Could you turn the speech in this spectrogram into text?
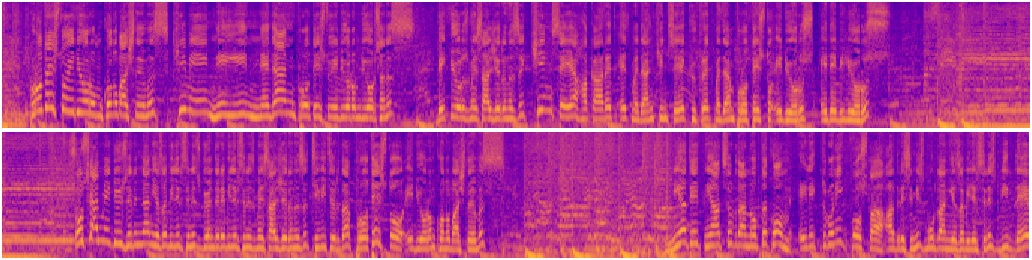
sevgilin Protesto ediyorum konu başlığımız. Kimi, neyi, neden protesto ediyorum diyorsanız bekliyoruz mesajlarınızı. Kimseye hakaret etmeden, kimseye küfretmeden protesto ediyoruz, edebiliyoruz. Sosyal medya üzerinden yazabilirsiniz, gönderebilirsiniz mesajlarınızı. Twitter'da protesto ediyorum konu başlığımız. Nihatetnihatsırdar.com elektronik posta adresimiz buradan yazabilirsiniz. Bir de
